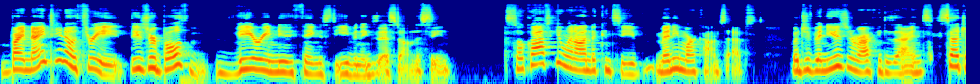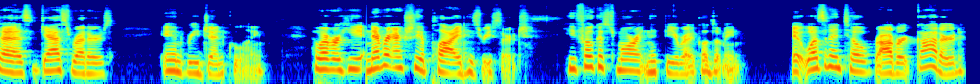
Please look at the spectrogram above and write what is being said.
By 1903, these were both very new things to even exist on the scene. Tsiolkovsky went on to conceive many more concepts, which have been used in rocket designs, such as gas rudders and regen cooling. However, he never actually applied his research. He focused more in the theoretical domain. It wasn't until Robert Goddard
